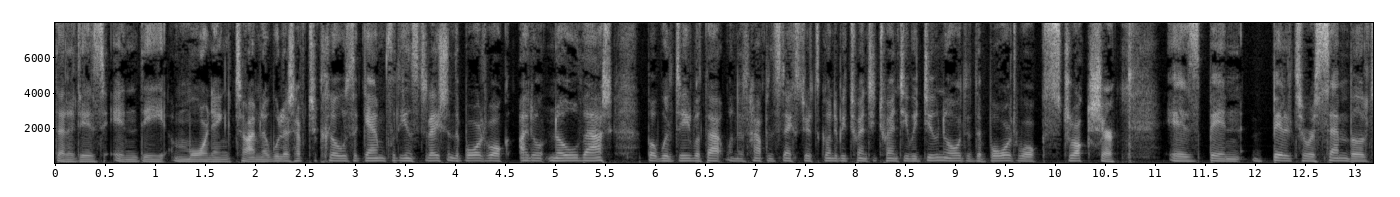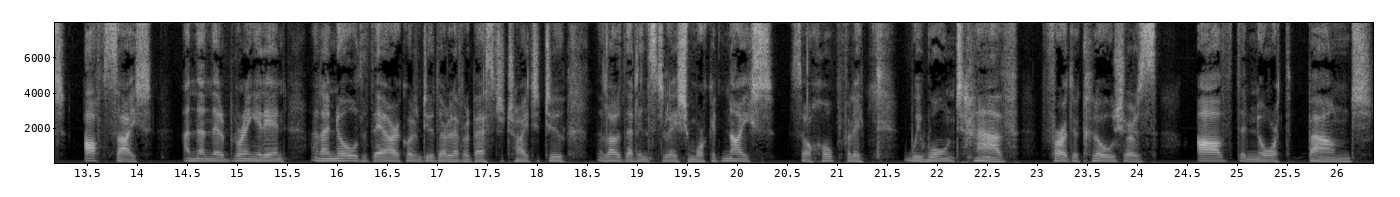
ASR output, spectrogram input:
than it is in the morning time. Now, will it have to close again for the installation of the boardwalk? I don't know that, but we'll deal with that when it happens next year. It's going to be 2020. We do know that the boardwalk structure is been built or assembled off site and then they'll bring it in. And I know that they are going to do their level best to try to do a lot of that installation work at night. So hopefully we won't have further closures of the northbound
